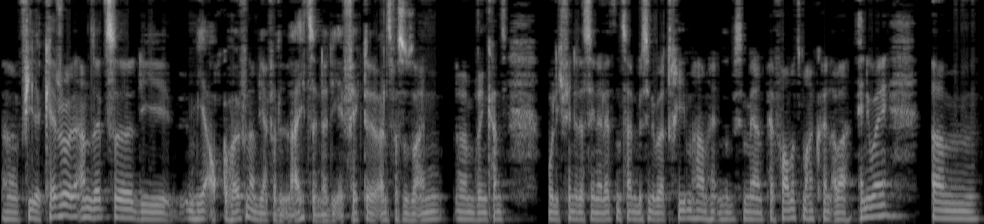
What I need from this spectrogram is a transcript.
äh, viele Casual-Ansätze, die mir auch geholfen haben, die einfach leicht sind, ne? die Effekte, alles, was du so einbringen kannst. Obwohl ich finde, dass sie in der letzten Zeit ein bisschen übertrieben haben, hätten sie ein bisschen mehr an Performance machen können. Aber anyway, ähm,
